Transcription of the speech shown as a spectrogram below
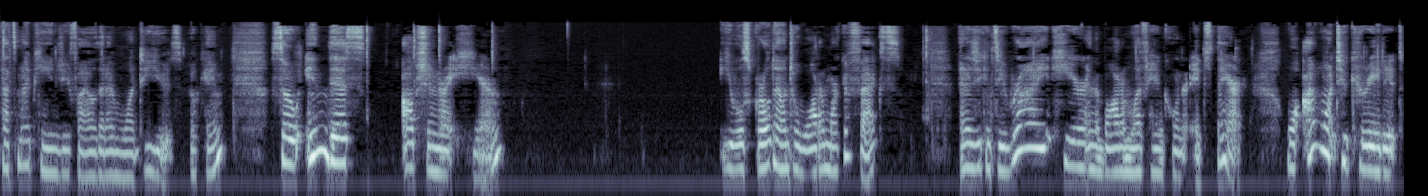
That's my PNG file that I want to use, okay? So in this option right here, you will scroll down to watermark effects. And as you can see right here in the bottom left hand corner, it's there. Well, I want to create it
